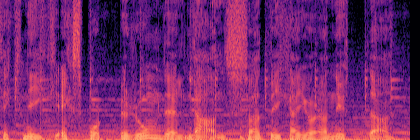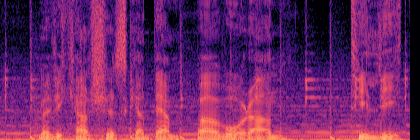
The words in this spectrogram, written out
teknikexportberoende land så att vi kan göra nytta. Men vi kanske ska dämpa våran tillit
